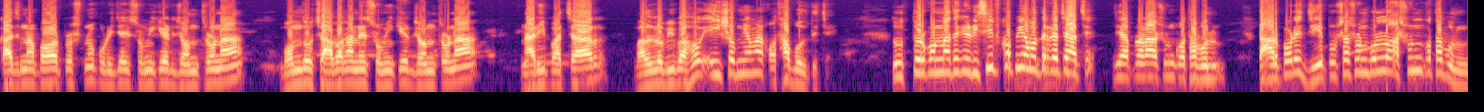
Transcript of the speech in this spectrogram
কাজ না পাওয়ার প্রশ্ন, পরিযায়ী শ্রমিকের যন্ত্রণা, বন্ধ চা বাগানের শ্রমিকের যন্ত্রণা, নারী পাচার বাল্যবিবাহ এইসব নিয়ে আমরা কথা বলতে চাই। তো উত্তরকন্যা থেকে রিসিভ কপি আমাদের কাছে আছে, যে আপনারা আসুন কথা বলুন। তারপরে যে প্রশাসন বলল, আসুন কথা বলুন।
